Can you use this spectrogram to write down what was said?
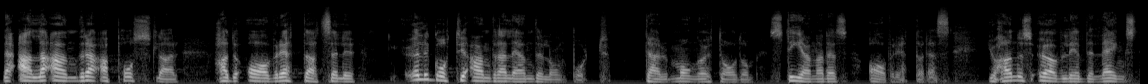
när alla andra apostlar hade avrättats eller, eller gått till andra länder långt bort. Där många av dem stenades, avrättades. Johannes överlevde längst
